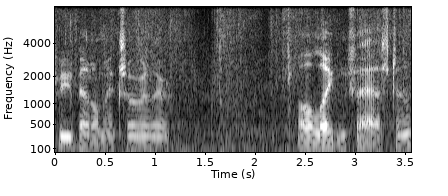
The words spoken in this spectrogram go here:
Three battle mechs over there. All light and fast, huh?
